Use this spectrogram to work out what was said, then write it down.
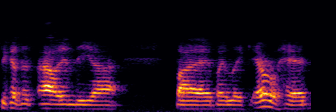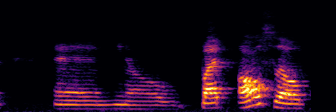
because it's out in the uh, by by Lake Arrowhead, and you know, but also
